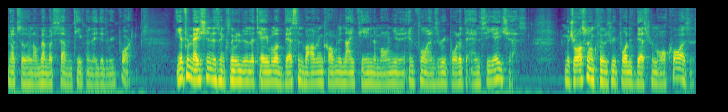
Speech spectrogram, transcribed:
not till November 17th when they did the report. The information is included in the table of deaths involving COVID 19, pneumonia, and influenza reported to NCHS which also includes reported deaths from all causes.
